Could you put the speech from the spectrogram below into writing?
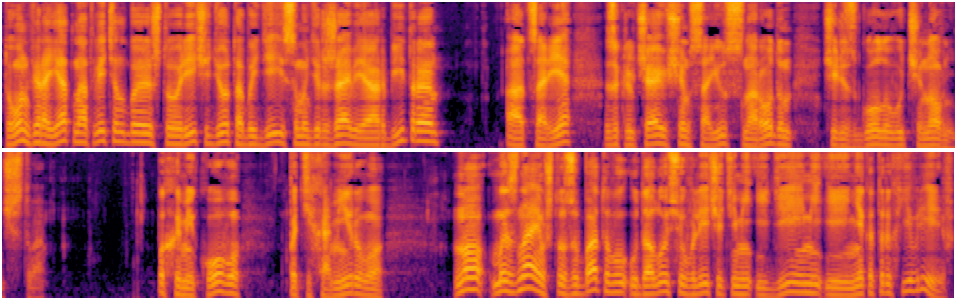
то он, вероятно, ответил бы, что речь идет об идее самодержавия арбитра, а о царе, заключающем союз с народом через голову чиновничества. По Хомякову, по Тихомирову, но мы знаем, что Зубатову удалось увлечь этими идеями и некоторых евреев.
